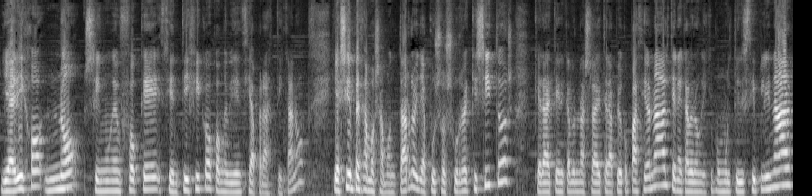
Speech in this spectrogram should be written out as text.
y ella dijo no sin un enfoque científico con evidencia práctica ¿no? y así empezamos a montarlo ella puso sus requisitos que era tiene que haber una sala de terapia ocupacional tiene que haber un equipo multidisciplinar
